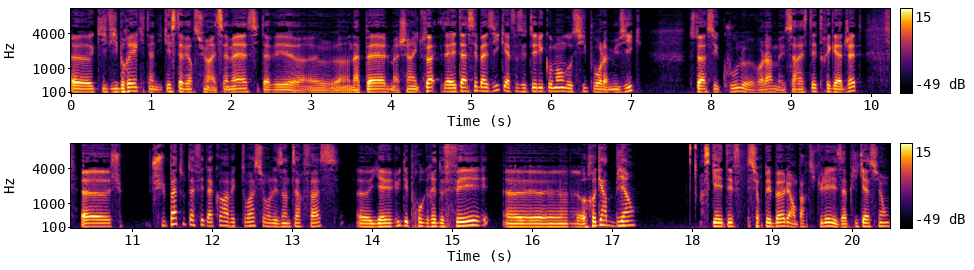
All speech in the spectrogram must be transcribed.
euh, qui vibrait, qui t'indiquait si t'avais reçu un SMS, si t'avais euh, un appel, machin et tout ça. Elle était assez basique, elle faisait télécommande aussi pour la musique. C'était assez cool, voilà, mais ça restait très gadget. je je suis pas tout à fait d'accord avec toi sur les interfaces. Euh, il y a eu des progrès de fait. Euh, regarde bien ce qui a été fait sur Pebble et en particulier les applications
